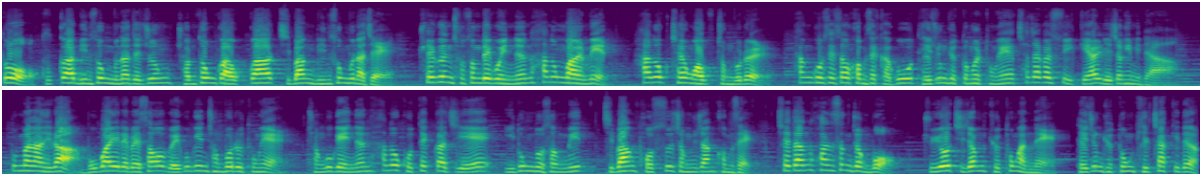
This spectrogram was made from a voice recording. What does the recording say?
또 국가 민속문화재 중 전통가옥과 지방민속문화재, 최근 조성되고 있는 한옥마을 및 한옥체험업 정보를 한 곳에서 검색하고 대중교통을 통해 찾아갈 수 있게 할 예정입니다. 뿐만 아니라 모바일 앱에서 외국인 정보를 통해 전국에 있는 한옥 고택까지의 이동 노선 및 지방 버스 정류장 검색, 체단 환승 정보, 주요 지점 교통 안내, 대중교통 길 찾기 등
